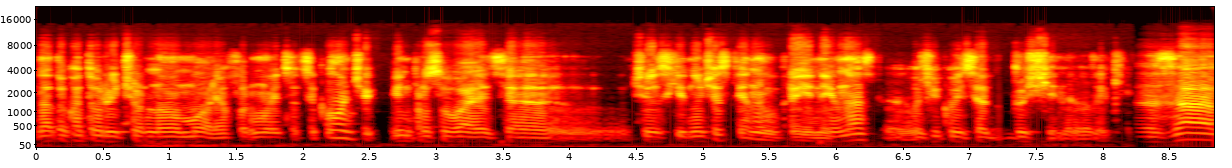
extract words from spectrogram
Над акваторією Чорного моря формується циклончик. Він просувається через східну частину України, і в нас е, очікуються дощі невеликі. За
